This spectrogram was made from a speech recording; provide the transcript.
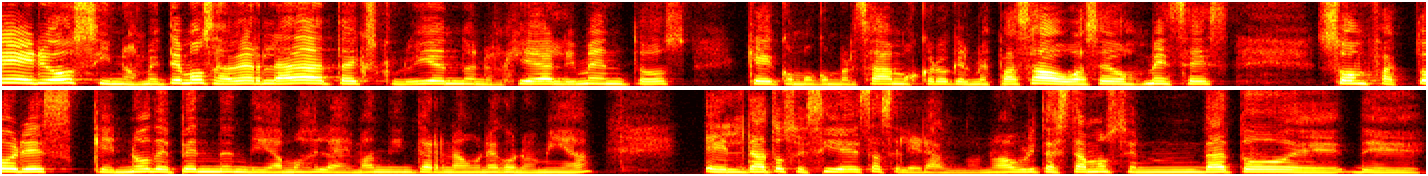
pero si nos metemos a ver la data, excluyendo energía de alimentos, que como conversábamos creo que el mes pasado o hace dos meses, son factores que no dependen, digamos, de la demanda interna de una economía, el dato se sigue desacelerando. ¿no? Ahorita estamos en un dato de,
